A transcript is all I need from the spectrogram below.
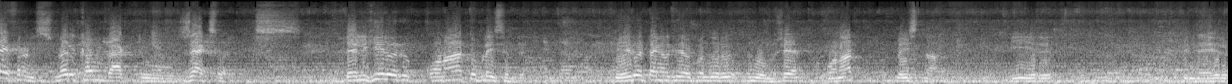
Hi friends welcome back to Saks ഡൽഹിയിൽ ഒരു കൊണാട്ട് പ്ലേസ് ഉണ്ട്. പേര് ഞങ്ങൾക്ക് ചിലപ്പോൾ എന്തൊരു ഇത് തോന്നും. പക്ഷേ കൊണാട്ട് പ്ലേസ് എന്നാണ് ഈ ഒരു പിന്നെ ഒരു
